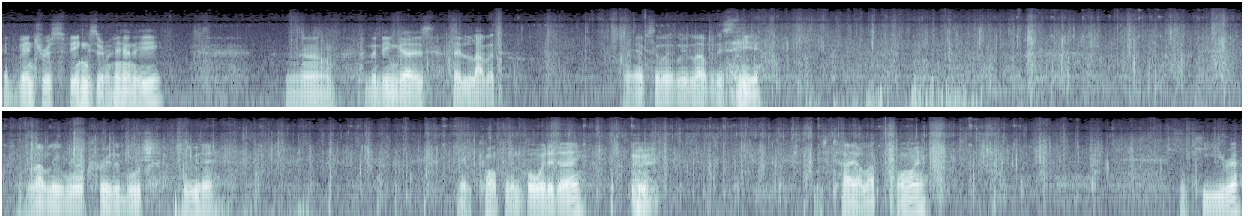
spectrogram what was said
adventurous things around here. Um, for the dingoes, they love it. They absolutely love this here. Lovely walk through the bush. Look at that. Very confident boy today. His tail up high. And Kira.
